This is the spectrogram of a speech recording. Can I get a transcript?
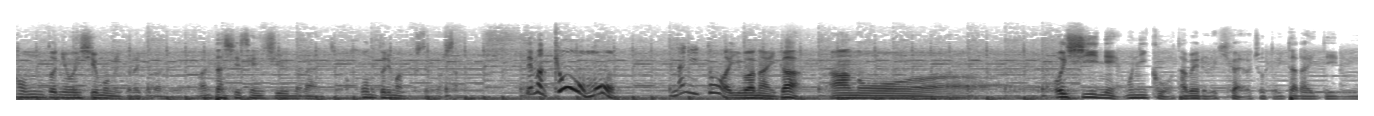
本当に美味しいものいただけたんで私先週のランチは本当に満足しておりました。でまあ今日も何とは言わないがあのー美味しいねお肉を食べれる機会をちょっといただいているもの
